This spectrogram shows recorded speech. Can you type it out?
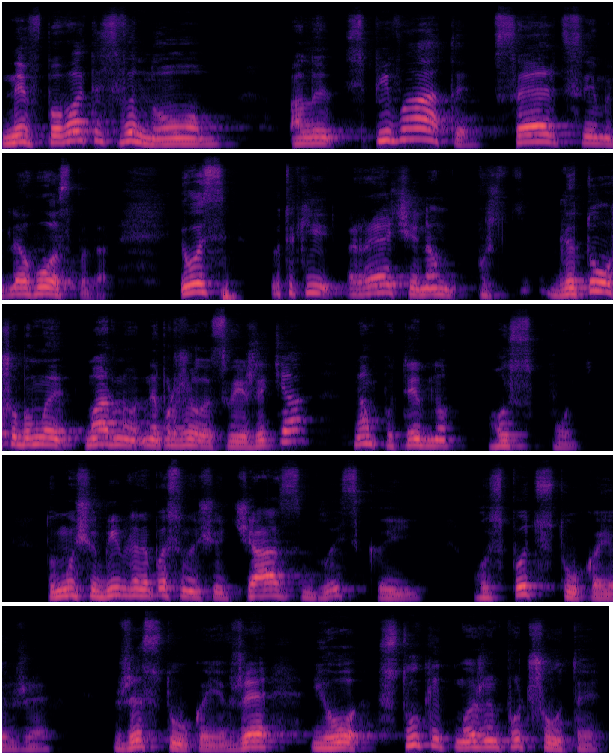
Не впиватись вином, але співати в серці для Господа. І ось такі речі нам для того, щоб ми марно не прожили своє життя, нам потрібно Господь. Тому що в Біблії написано, що час близький. Господь стукає вже, вже стукає, вже його стукіт можемо почути.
